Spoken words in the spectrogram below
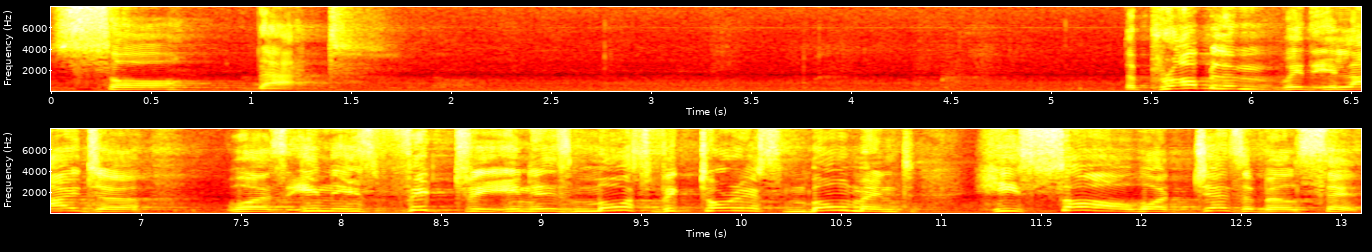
saw that The problem with Elijah was in his victory, in his most victorious moment, he saw what Jezebel said.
